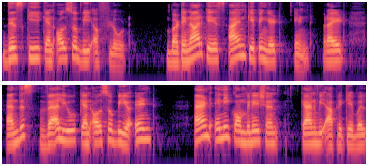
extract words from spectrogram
this key can also be a float. But in our case, I am keeping it int, right? And this value can also be a int and any combination can be applicable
